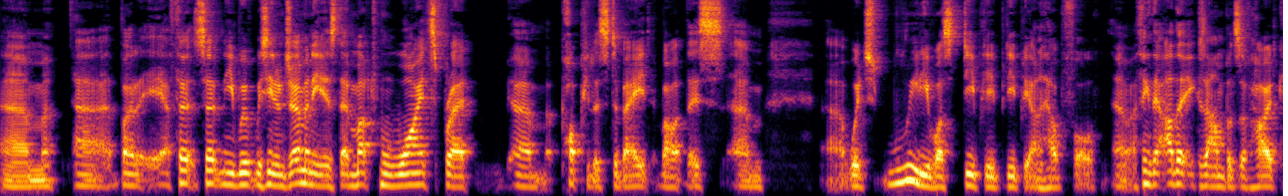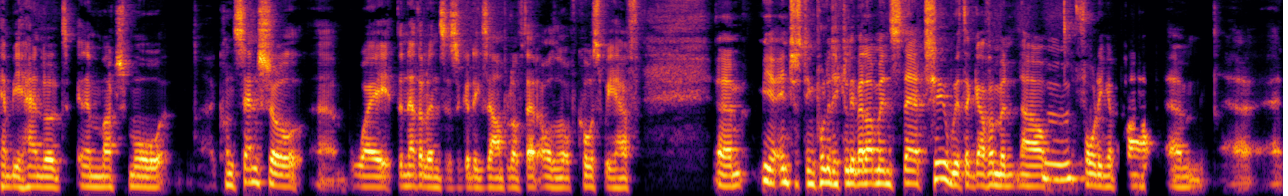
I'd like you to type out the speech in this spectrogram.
Um, uh, but certainly what we've seen in germany is there much more widespread um, populist debate about this um, uh, which really was deeply, deeply unhelpful. Uh, I think there are other examples of how it can be handled in a much more uh, consensual uh, way. The Netherlands is a good example of that, although, of course, we have. Um, yeah, interesting political developments there too, with the government now mm. falling apart, um, uh, and,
